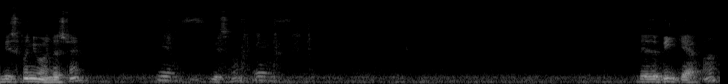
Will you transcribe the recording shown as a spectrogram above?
This one you understand? Yes. This one? Yes. There's a big gap, huh?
